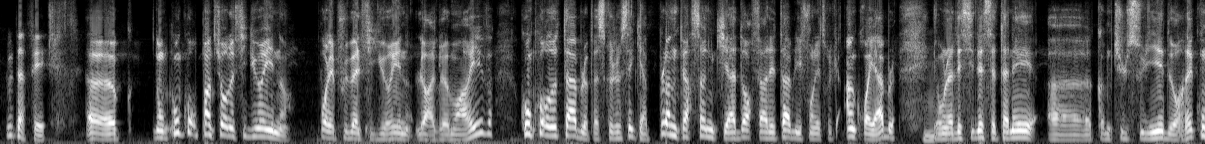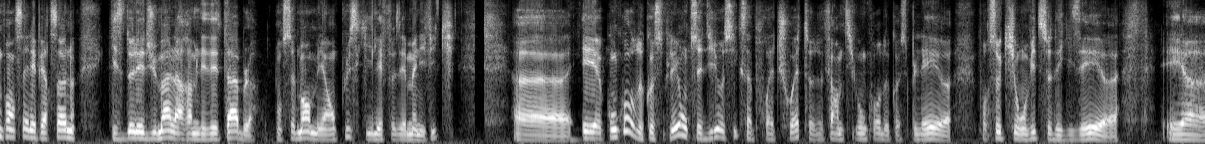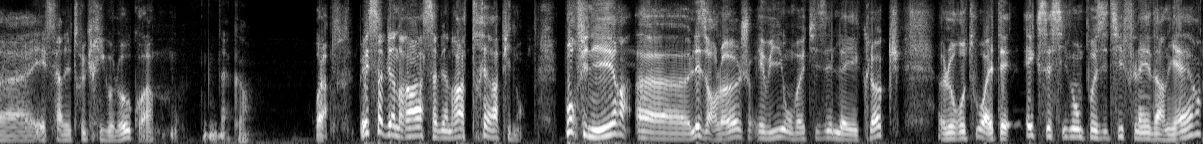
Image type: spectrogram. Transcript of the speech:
Tout à fait. Euh, donc concours peinture de figurines, pour les plus belles figurines, le règlement arrive. Concours de table, parce que je sais qu'il y a plein de personnes qui adorent faire des tables, ils font des trucs incroyables. Mm. Et on a décidé cette année, euh, comme tu le soulignais, de récompenser les personnes qui se donnaient du mal à ramener des tables, non seulement, mais en plus qui les faisaient magnifiques. Euh, et concours de cosplay, on s'est dit aussi que ça pourrait être chouette de faire un petit concours de cosplay euh, pour ceux qui ont envie de se déguiser et, et faire des trucs rigolos, quoi. D'accord. Voilà. Mais ça viendra, ça viendra très rapidement. Pour finir, euh, les horloges. Et oui, on va utiliser les clocks. Le retour a été excessivement positif l'année dernière.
